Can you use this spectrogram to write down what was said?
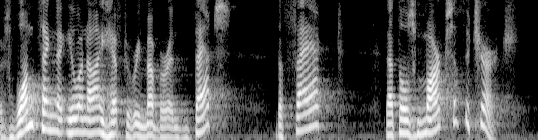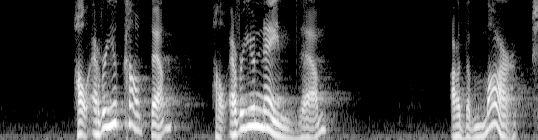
there's one thing that you and I have to remember, and that's the fact that those marks of the church, however you count them, however you name them, are the marks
